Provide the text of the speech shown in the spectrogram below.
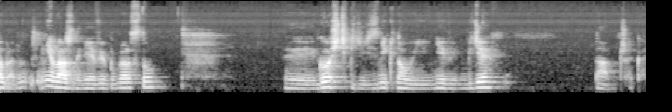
Dobra, n- nieważne, nie wiem po prostu. Yy, gość gdzieś zniknął i nie wiem gdzie. Tam, czekaj.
